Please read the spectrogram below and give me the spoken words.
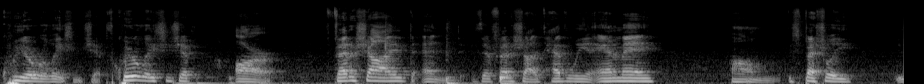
queer relationships. Queer relationships are fetishized and they're fetishized heavily in anime, um, especially uh,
